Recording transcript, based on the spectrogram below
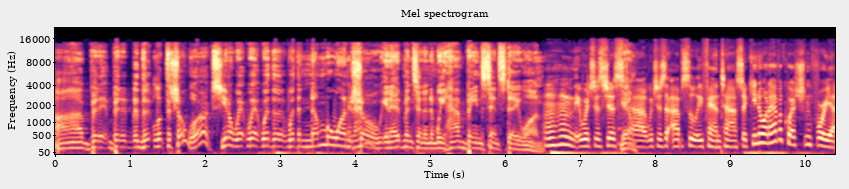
Uh, but it, but, it, the, look, the show works. You know, we're, we're, we're the we're the number one show in Edmonton, and we have been since day one. Mm-hmm, which is just yeah. Uh, which is absolutely fantastic. You know what? I have a question for you,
